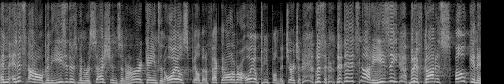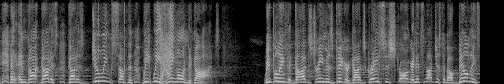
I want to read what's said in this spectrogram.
and, and it's not all been easy. There's been recessions and hurricanes and oil spill that affected all of our oil people in the church. Listen, it's not easy, but if God has spoken and, and God, God, is, God is doing something, we, we hang on to God. We believe that God's dream is bigger, God's grace is stronger, and it's not just about buildings,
